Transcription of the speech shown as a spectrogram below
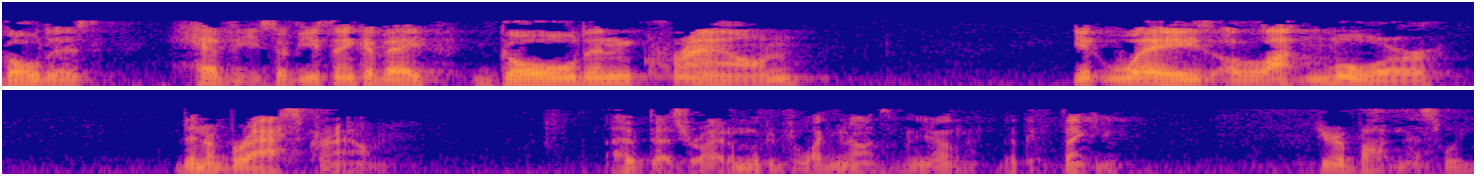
Gold is heavy. So if you think of a golden crown, it weighs a lot more than a brass crown. I hope that's right. I'm looking for like nods. You know, okay, thank you. You're a botanist, will you?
